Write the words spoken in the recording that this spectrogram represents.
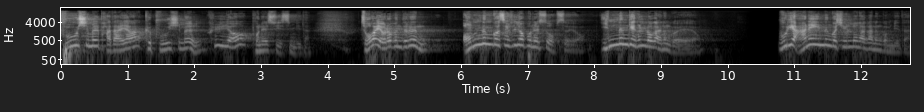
부으심을 받아야 그 부으심을 흘려 보낼 수 있습니다. 저와 여러분들은 없는 것을 흘려 보낼 수 없어요. 있는 게 흘러가는 거예요. 우리 안에 있는 것이 흘러나가는 겁니다.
